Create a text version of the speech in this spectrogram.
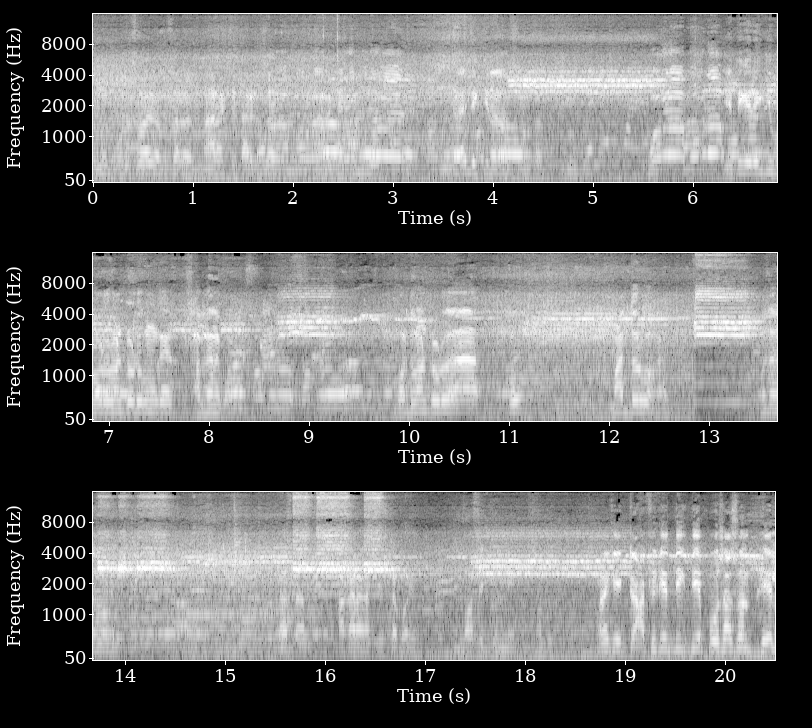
কোনো পৌরসভায় ব্যবস্থা রাখে না। রাখছে তার কথা না রাখছে দেখি না সমস্যা দূর করতে মোগরা মোগরা এর থেকে দেখি বর্ধমান টোটোগুলোকে সাবধানে করে। বর্ধমান টোটোরা খুব মারধর্ম খায় প্রশাসন রাস্তা ফাঁকা রাখার চেষ্টা করে বাসের জন্যে। অন্তত মানে কি ট্রাফিকের দিক দিয়ে প্রশাসন ফেল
